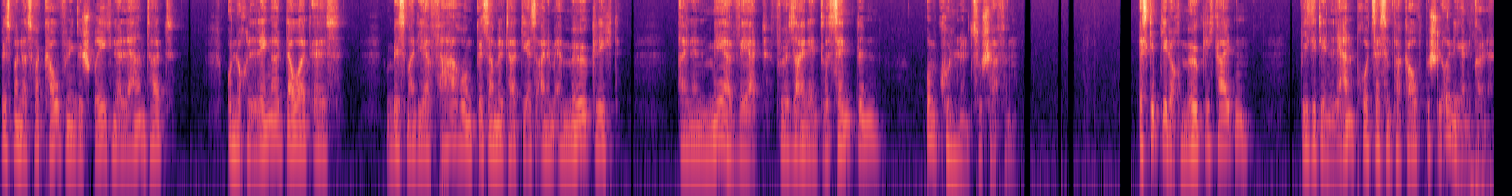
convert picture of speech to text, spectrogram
bis man das Verkaufen in Gesprächen erlernt hat, und noch länger dauert es, bis man die Erfahrung gesammelt hat, die es einem ermöglicht, einen Mehrwert für seine Interessenten und Kunden zu schaffen. Es gibt jedoch Möglichkeiten, wie Sie den Lernprozess im Verkauf beschleunigen können.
